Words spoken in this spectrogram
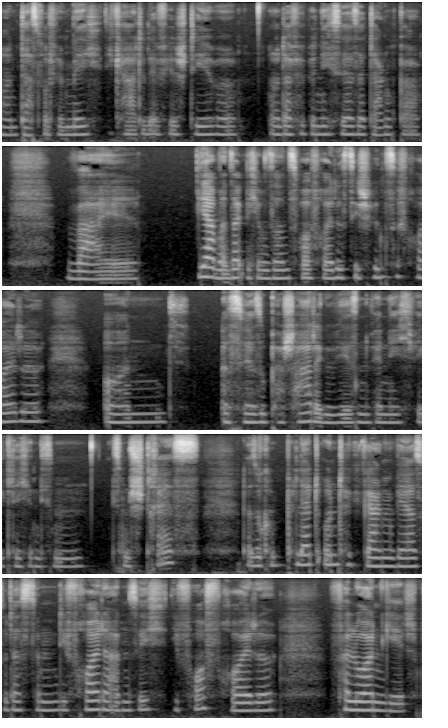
und das war für mich die Karte der vier Stäbe. Und dafür bin ich sehr, sehr dankbar, weil, ja, man sagt nicht umsonst, Vorfreude ist die schönste Freude. Und es wäre super schade gewesen, wenn ich wirklich in diesem, diesem Stress da so komplett untergegangen wäre, sodass dann die Freude an sich, die Vorfreude verloren geht.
